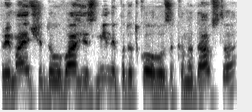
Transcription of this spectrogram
приймаючи до уваги зміни податкового законодавства,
